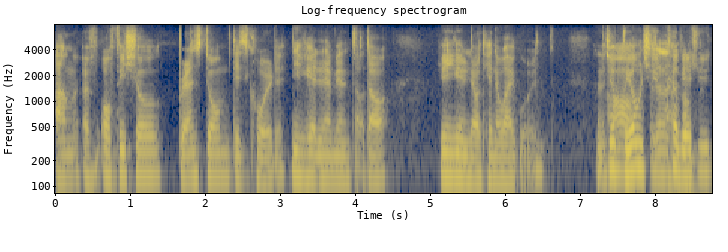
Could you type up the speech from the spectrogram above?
on Official Brainstorm Discord。你也可以在那边找到愿意跟你聊天的外国人，就不用去特别去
